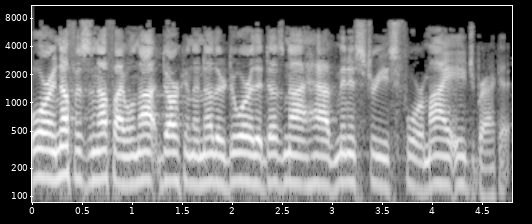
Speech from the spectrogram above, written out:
Or enough is enough, I will not darken another door that does not have ministries for my age bracket.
